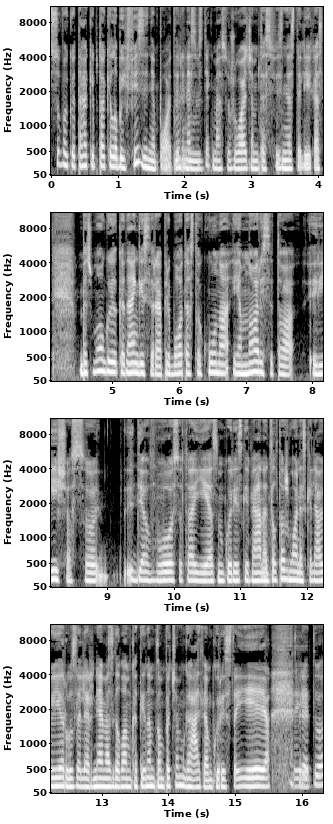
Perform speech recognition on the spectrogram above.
suvokiu tą kaip tokį labai fizinį potyrį, nes mhm. vis tiek mes užuodžiam tas fizinis dalykas. Bet žmogui, kadangi jis yra apribotas to kūno, jam norisi to ryšio su Dievu, su to Jėzum, kuris gyvena. Dėl to žmonės keliauja į Jeruzalę, ar ne, mes galvom, kad einam tom pačiom gatvėm, kuris tai ėjo, Taip. prie to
